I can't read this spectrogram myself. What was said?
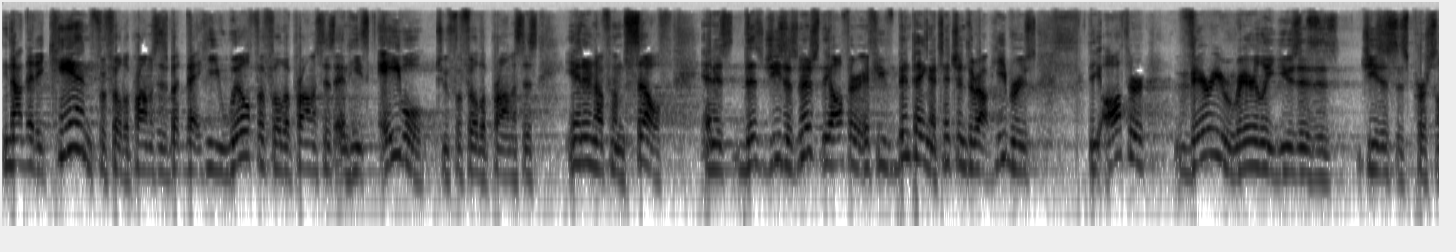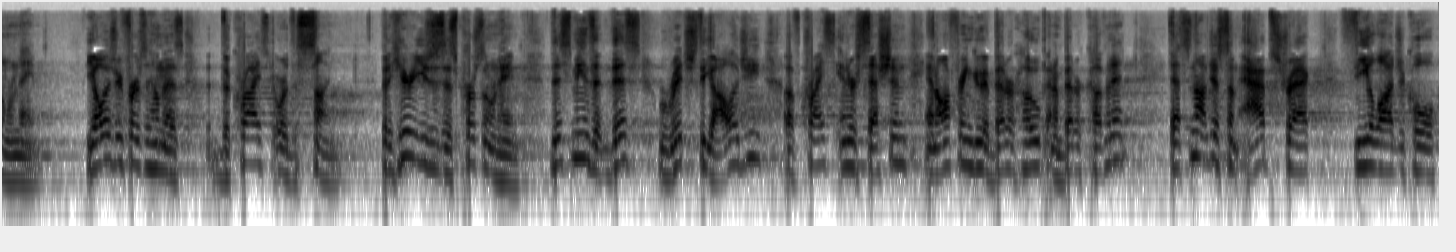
not that he can fulfill the promises, but that he will fulfill the promises and he's able to fulfill the promises in and of himself. And it's this Jesus, notice the author, if you've been paying attention throughout Hebrews, the author very rarely uses Jesus' personal name. He always refers to him as the Christ or the Son. But here he uses his personal name. This means that this rich theology of Christ's intercession and offering you a better hope and a better covenant, that's not just some abstract theological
